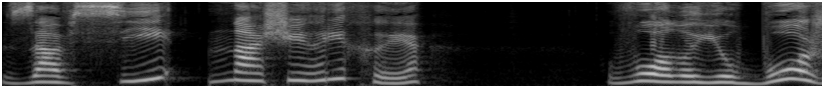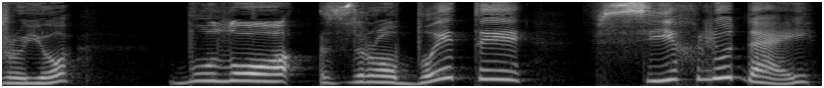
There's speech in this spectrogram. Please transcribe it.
за всі наші гріхи. Волею Божою було зробити всіх людей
